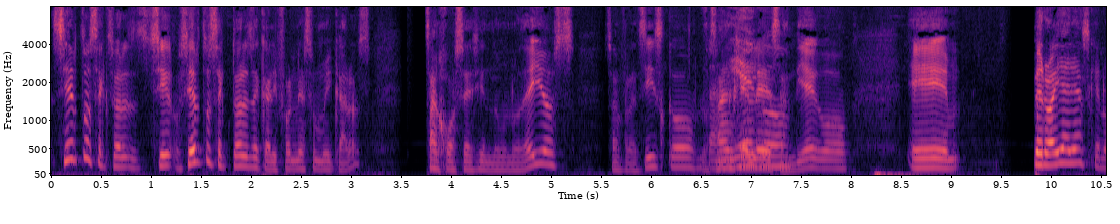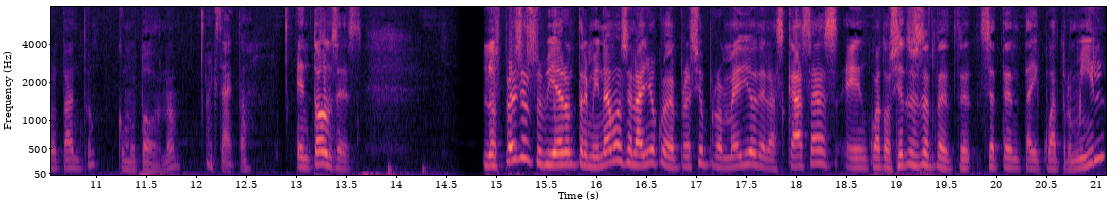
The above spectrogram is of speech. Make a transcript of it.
Ciertos sectores, ci- ciertos sectores de California son muy caros. San José siendo uno de ellos. San Francisco, Los San Ángeles, Diego. San Diego. Eh, pero hay áreas que no tanto, como todo, ¿no? Exacto. Entonces, los precios subieron. Terminamos el año con el precio promedio de las casas en 474 mil.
